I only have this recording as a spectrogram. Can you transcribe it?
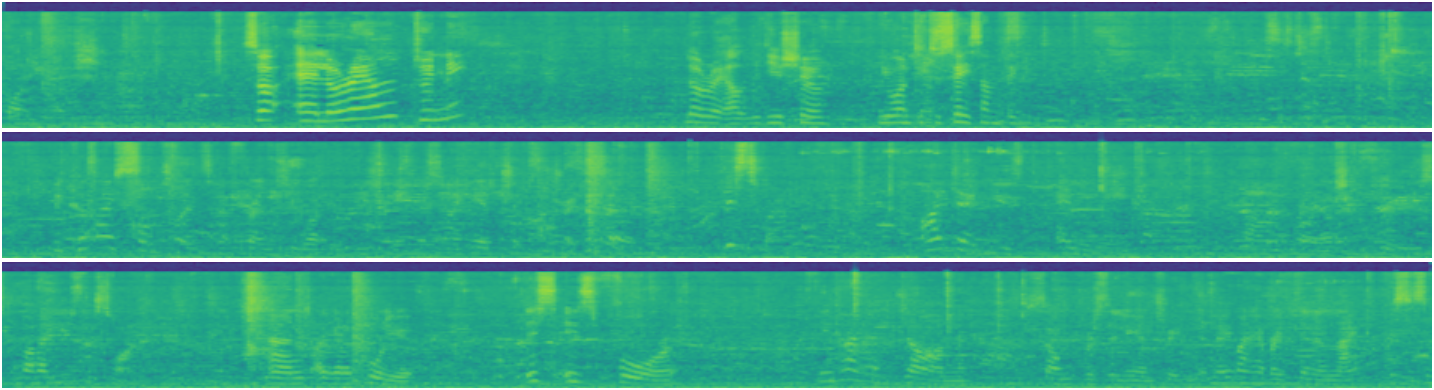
Body lotion. So uh, L'Oreal, Trinny. L'Oreal, did you show? You wanted to say something? Because I sometimes have friends who work with beauty and I hear tips and tricks. So this one, I don't use any uh, shampoos, but I use this one, and I'm going to call you. This is for. I think I have done some Brazilian treatment. Maybe my hair very thin and lank. This is a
